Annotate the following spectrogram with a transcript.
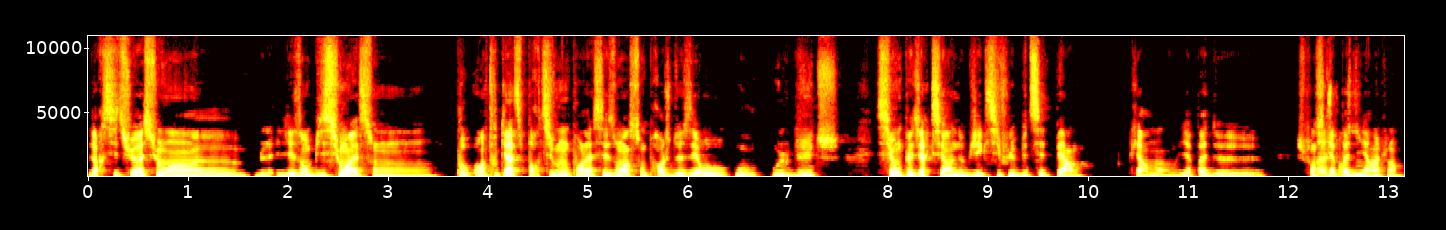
leur situation. Hein. euh, les ambitions, elles sont, pour, en tout cas sportivement pour la saison, elles sont proches de zéro. Ou, ou le but, si on peut dire que c'est un objectif, le but c'est de perdre. Clairement, il n'y a pas de... Je pense Ouais, qu'il n'y a pas de miracle. Hein.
